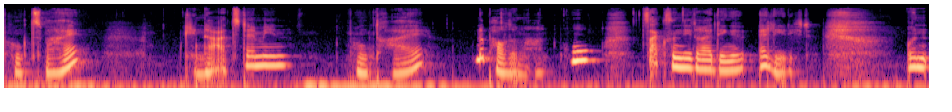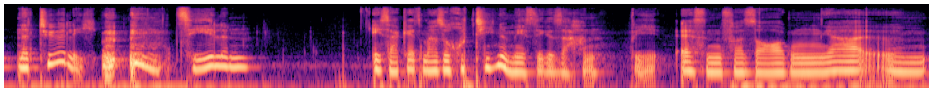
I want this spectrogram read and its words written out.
Punkt 2, Kinderarzttermin. Punkt 3, eine Pause machen. Oh, zack, sind die drei Dinge erledigt. Und natürlich zählen, ich sage jetzt mal so routinemäßige Sachen wie Essen versorgen, ja, ähm,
